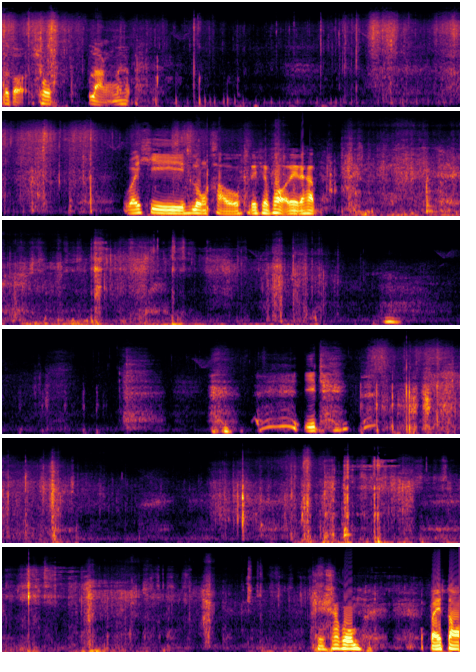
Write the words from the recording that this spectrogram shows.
แล้วก็โชคหลังนะครับ ไว้ขี่ลงเขาโดยเฉพาะเลยนะครับ อีทโอเคครับผม ไปต่อ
